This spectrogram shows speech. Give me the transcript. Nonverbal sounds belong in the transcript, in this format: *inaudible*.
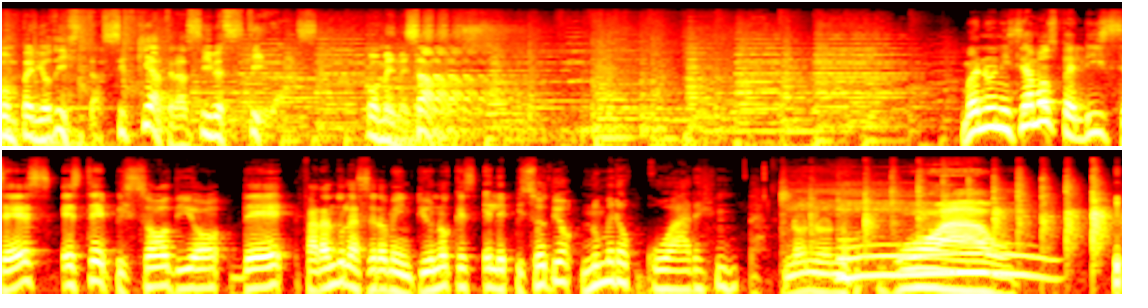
con periodistas, psiquiatras y vestidas. Comenzamos. Bueno, iniciamos felices este episodio de Farándula 021, que es el episodio número 40. No, no, no. ¡Wow!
